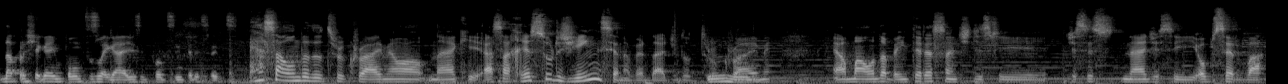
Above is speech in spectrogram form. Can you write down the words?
dá para chegar em pontos legais, em pontos interessantes. Essa onda do true crime, né? Que essa ressurgência, na verdade, do true uhum. crime é uma onda bem interessante de se, de se, né, de se observar.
